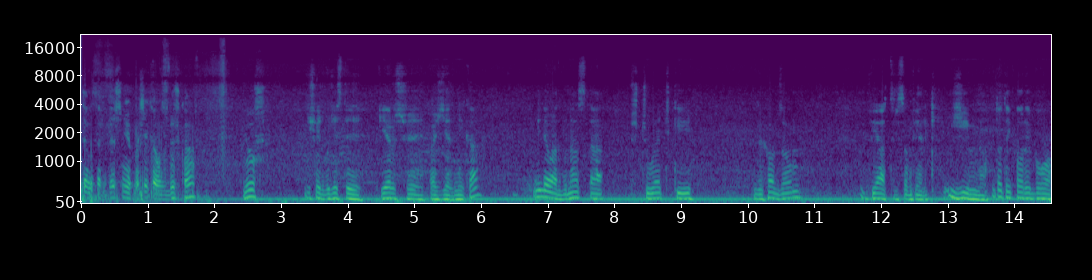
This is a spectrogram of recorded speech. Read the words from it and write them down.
Witam serdecznie, pasieka Zbyszka. Już dzisiaj 21 października. Minęła 12. Pszczółeczki wychodzą. Wiatry są wielkie i zimno. Do tej pory było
